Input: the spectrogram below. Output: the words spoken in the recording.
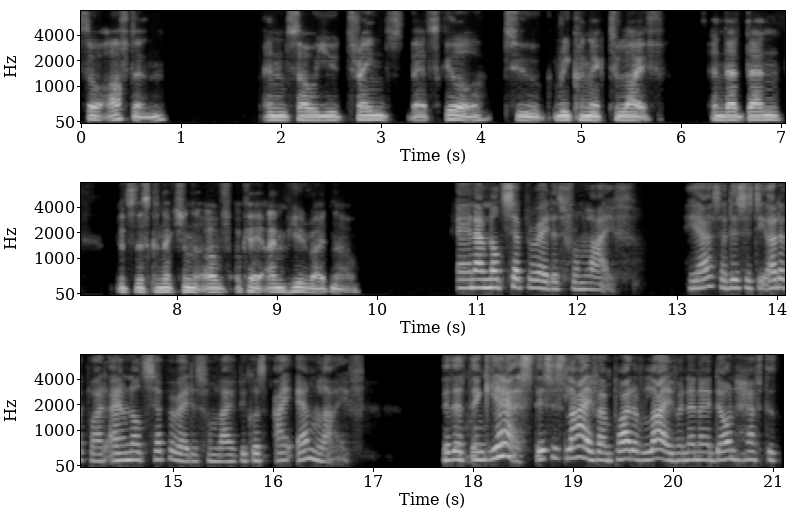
so often. And so you trained that skill to reconnect to life. And that then it's this connection of okay i'm here right now and I'm not separated from life. Yeah, so this is the other part. I am not separated from life because I am life. That I think, yes, this is life. I'm part of life, and then I don't have to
